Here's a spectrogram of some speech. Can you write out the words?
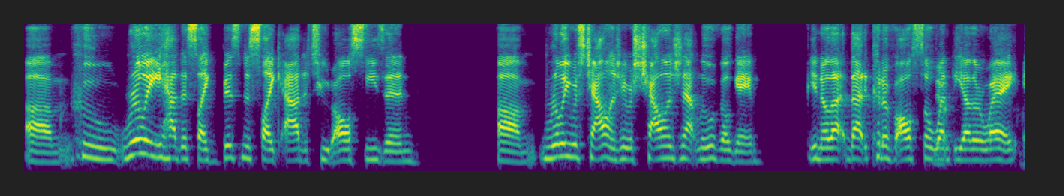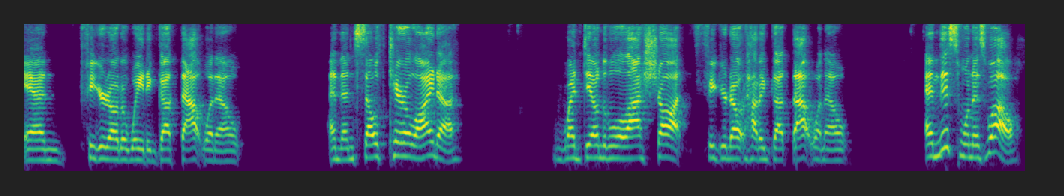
um, who really had this like business like attitude all season um, really was challenged. It was challenged in that louisville game. You know that that could have also went the other way and figured out a way to gut that one out. And then south carolina went down to the last shot figured out how to gut that one out and this one as well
